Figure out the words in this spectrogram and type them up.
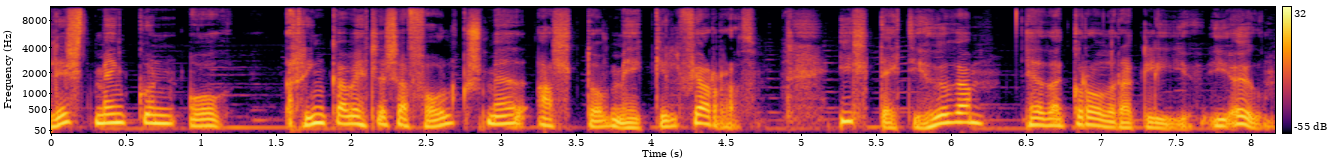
Listmengun og ringavittlisa fólks með allt of mikil fjárráð. Ílt eitt í huga eða gróðra glíu í augum.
